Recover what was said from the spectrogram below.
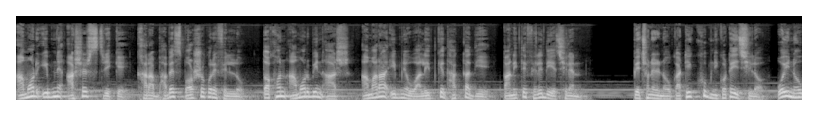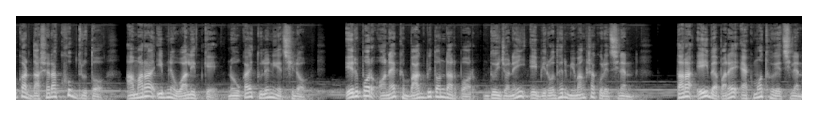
আমর ইবনে আশের স্ত্রীকে খারাপভাবে স্পর্শ করে ফেলল, তখন আমর বিন আশ আমারা ইবনে ওয়ালিদকে ধাক্কা দিয়ে পানিতে ফেলে দিয়েছিলেন। পেছনের নৌকাটি খুব নিকটেই ছিল, ওই নৌকার দাসেরা খুব দ্রুত আমারা ইবনে ওয়ালিদকে নৌকায় তুলে নিয়েছিল। এরপর অনেক বাগবিতণ্ডার পর দুইজনেই এই বিরোধের মীমাংসা করেছিলেন। তারা এই ব্যাপারে একমত হয়েছিলেন।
